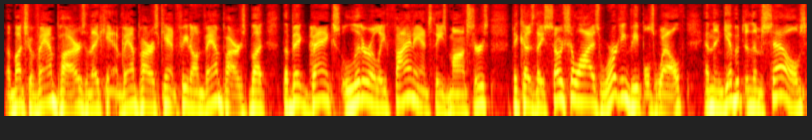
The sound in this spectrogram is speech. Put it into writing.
a bunch of vampires, and they can't vampires can't feed on vampires. But the big banks literally finance these monsters because they socialize working people's wealth and then give it to themselves.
